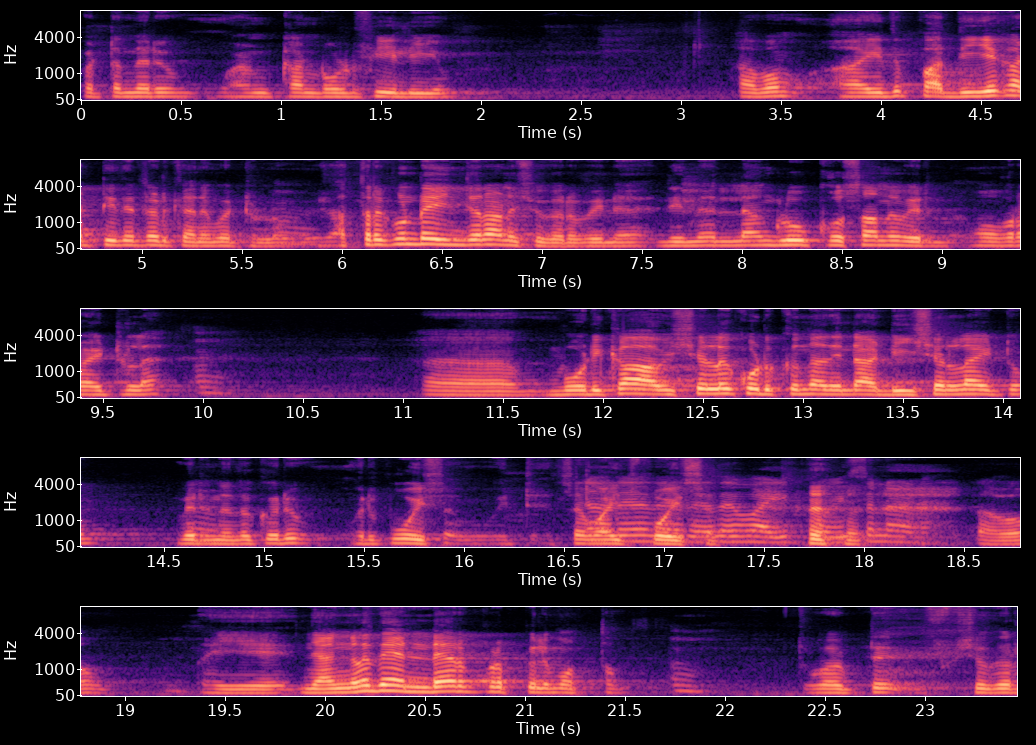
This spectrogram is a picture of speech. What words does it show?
പെട്ടെന്നൊരു അൺകൺട്രോൾഡ് ഫീൽ ചെയ്യും. അപ്പം ഇത് പതിയെ കട്ട് ചെയ്തിട്ട് എടുക്കാനേ പറ്റുള്ളൂ. അത്രക്കും ഡേഞ്ചറാണ് ഷുഗർ പിന്നെ ഇതിനെല്ലാം ഗ്ലൂക്കോസാണ് വരുന്നത് ഓവറായിട്ടുള്ള ബോഡിക്ക് ആവശ്യമുള്ള കൊടുക്കുന്ന അതിന്റെ അഡീഷണലായിട്ടും വരുന്നതൊക്കെ ഒരു ഒരു poison it's a white poison അപ്പം ഈ ഞങ്ങളിത് എന്റെ പ്രപ്പിൽ മൊത്തം. തൊട്ട് ഷുഗർ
